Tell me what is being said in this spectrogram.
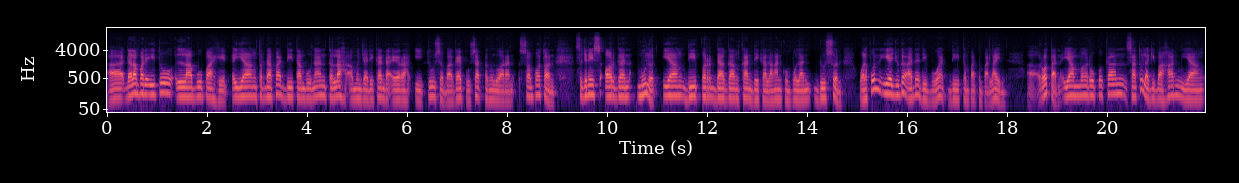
Uh, dalam pada itu, Labu Pahit yang terdapat di Tambunan telah menjadikan daerah itu sebagai pusat pengeluaran sompoton sejenis organ mulut yang diperdagangkan di kalangan kumpulan dusun walaupun ia juga ada dibuat di tempat-tempat lain. Uh, rotan yang merupakan satu lagi bahan yang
